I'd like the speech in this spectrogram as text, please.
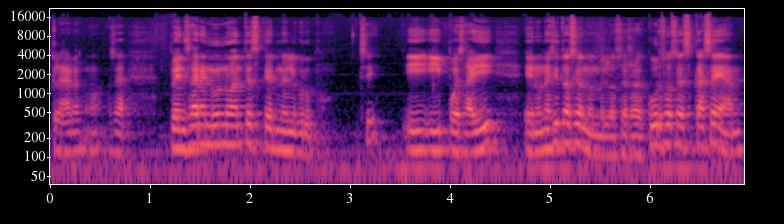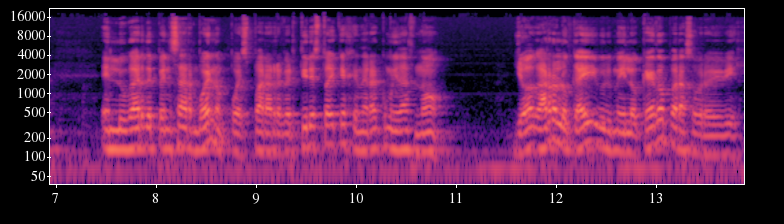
Claro. ¿no? O sea, pensar en uno antes que en el grupo. Sí. Y, y pues ahí, en una situación donde los recursos escasean, en lugar de pensar, bueno, pues para revertir esto hay que generar comunidad, no. Yo agarro lo que hay y me lo quedo para sobrevivir.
